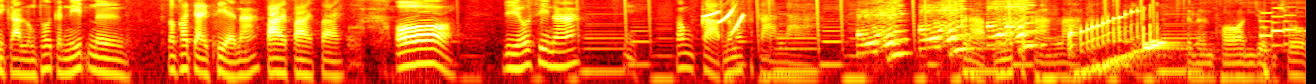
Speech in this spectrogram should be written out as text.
มีการลงโทษกันนิดนึง ต้องเข้าใจเสียนะ ไปไปไปอ๋อเดี๋ยวสินะ ต้องกราบนมัสการลากราบนมัสการลาเจริญพรโยมโชค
